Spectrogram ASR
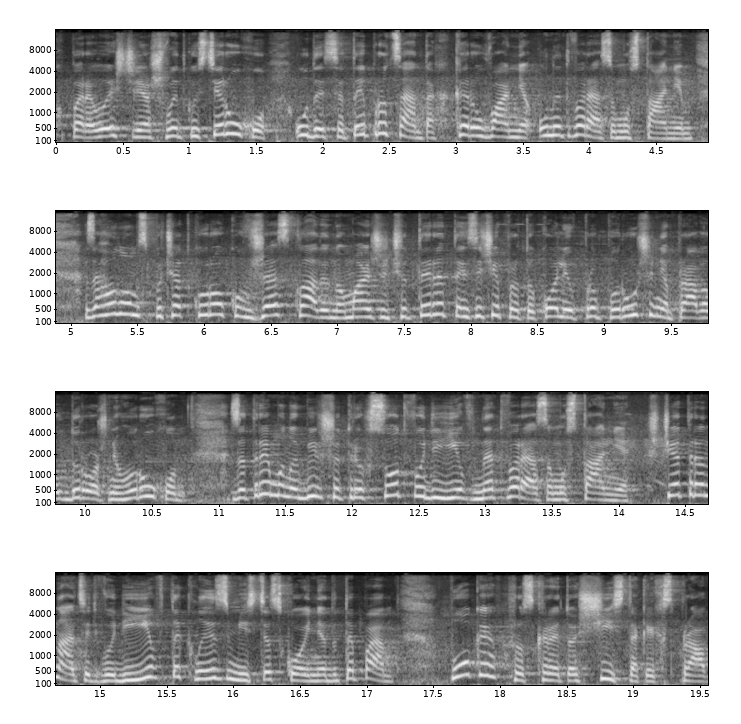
– перевищення швидкості руху, у 10% – керування у нетверезому стані. Загалом з початку року вже складено майже 4 тисячі протоколів про порушення правил дорожнього руху. Затримано більше 300 водіїв в нетверезому стані. Ще 13 водіїв втекли з місця скоєння ДТП. Поки розкрито 6 таких справ.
